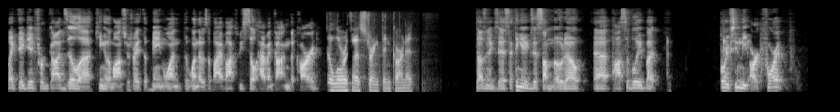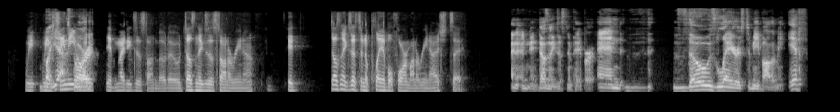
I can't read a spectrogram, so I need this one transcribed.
like they did for Godzilla, King of the Monsters, right? The main one, the one that was a buy box, we still haven't gotten the card. Zilortha Strength Incarnate. Doesn't exist. I think it exists on Moto, uh, possibly, but or we've seen the art for it. We we've yeah, seen the so, art. like- it might exist on Moto. It doesn't exist on Arena. It doesn't exist in a playable form on Arena, I should say. and, and it doesn't exist in paper. And th- those layers to me bother me. If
